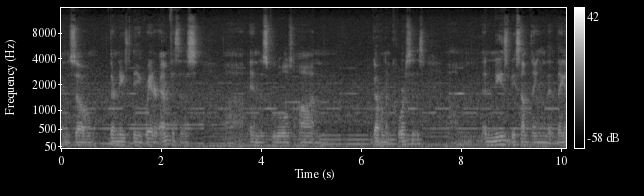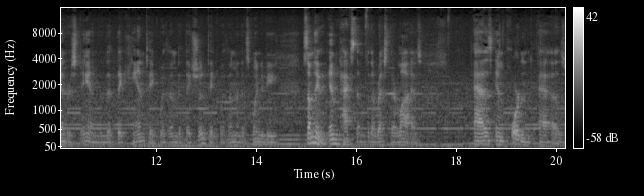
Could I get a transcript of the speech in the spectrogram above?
And so there needs to be a greater emphasis uh, in the schools on government courses. Um, it needs to be something that they understand that they can take with them, that they should take with them, and it's going to be something that impacts them for the rest of their lives. As important as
